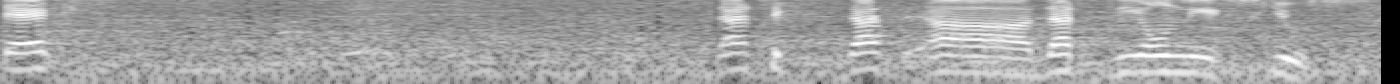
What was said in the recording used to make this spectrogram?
text. That's that's uh, that's the only excuse.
